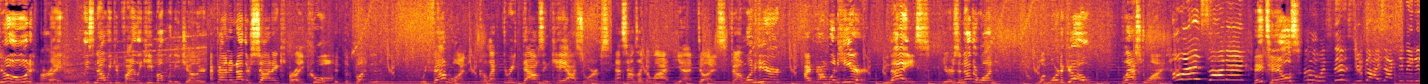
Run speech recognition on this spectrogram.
dude! Alright, at least now we can finally keep up with each other. I found another Sonic. Alright, cool. Hit the button. We found one! Collect 3,000 Chaos Orbs. That sounds like a lot. Yeah, it does. Found one here! I found one here. Nice! Here's another one. One more to go. Last one. Oh, hey, Tails! Oh, what's this? You guys activated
